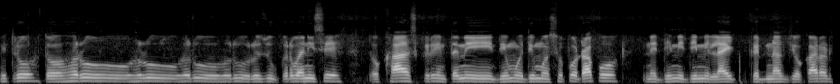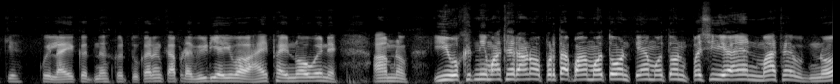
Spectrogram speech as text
મિત્રો, તો હરું હરું હરું હરું રજૂ કરવાની છે. તો ખાસ કરીને તમે ધીમો ધીમો સપોર્ટ આપો ને ધીમી ધીમી લાઇક કરી નાખજો. કારણ કે કોઈ લાયક જ ન કરતું. કારણ કે આપણા વિડીયા એવા હાઈફાઈ ન હોય ને, આમ નામ. એ વખતની માથે રાણો પ્રતાપ આમ હતો ને તેમ હતો ને પછી એને માથે નો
